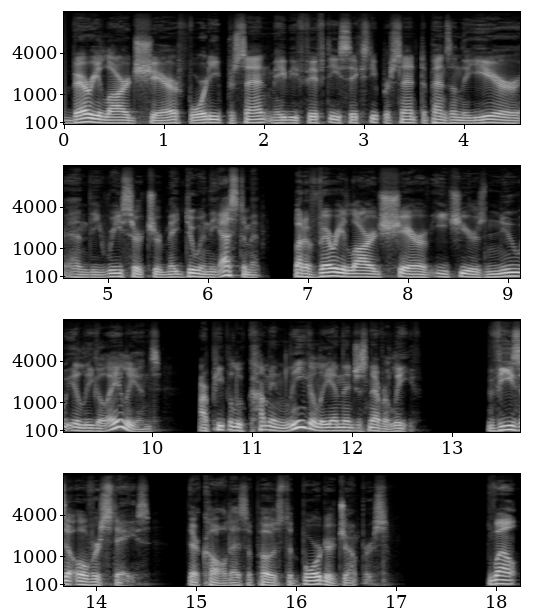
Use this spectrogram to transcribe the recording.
very large share, 40%, maybe 50, 60%, depends on the year and the researcher may do in the estimate, but a very large share of each year's new illegal aliens are people who come in legally and then just never leave. Visa overstays, they're called, as opposed to border jumpers. Well,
